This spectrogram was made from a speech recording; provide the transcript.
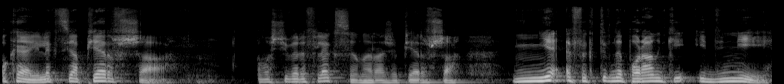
Ok, lekcja pierwsza a właściwie refleksja na razie pierwsza. Nieefektywne poranki i dni.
